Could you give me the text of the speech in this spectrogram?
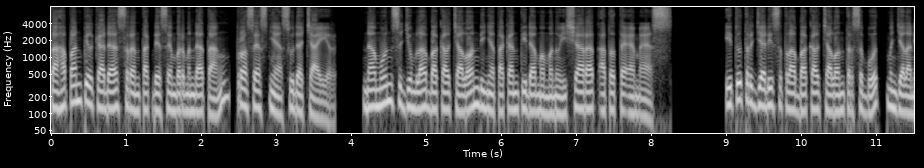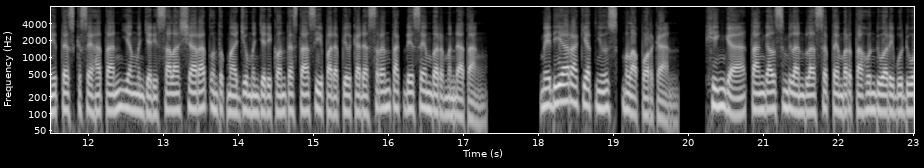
Tahapan pilkada serentak Desember mendatang, prosesnya sudah cair. Namun sejumlah bakal calon dinyatakan tidak memenuhi syarat atau TMS. Itu terjadi setelah bakal calon tersebut menjalani tes kesehatan yang menjadi salah syarat untuk maju menjadi kontestasi pada pilkada serentak Desember mendatang. Media Rakyat News melaporkan. Hingga tanggal 19 September tahun 2020,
